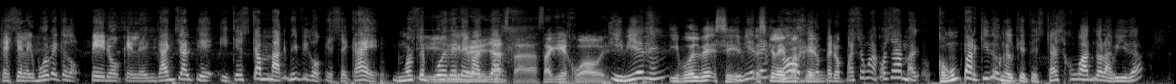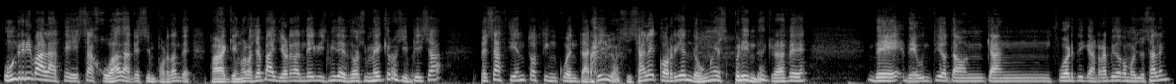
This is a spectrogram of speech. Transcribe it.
que se le mueve todo, pero que le engancha el pie y que es tan magnífico que se cae, no se Y puede dije, Ya levantar. está, hasta aquí he jugado hoy. Y viene Y vuelve, sí, Y viene- es que la no, imagen... pero, pero pasa una cosa, con un partido en el que te estás jugando la vida, un rival hace esa jugada que es importante. Para quien no lo sepa, Jordan Davis mide 2 metros y pesa, pesa 150 kilos y sale corriendo un sprint de clase de, de un tío tan, tan fuerte y tan rápido como yo salen.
